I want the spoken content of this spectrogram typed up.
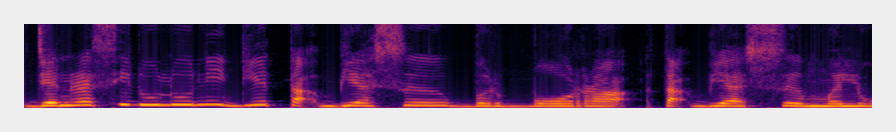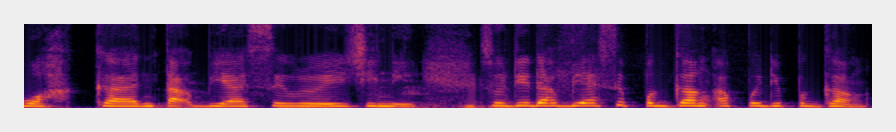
generasi dulu ni dia tak biasa berborak, tak biasa meluahkan, tak biasa macam ni. So dia dah biasa pegang apa dia pegang.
